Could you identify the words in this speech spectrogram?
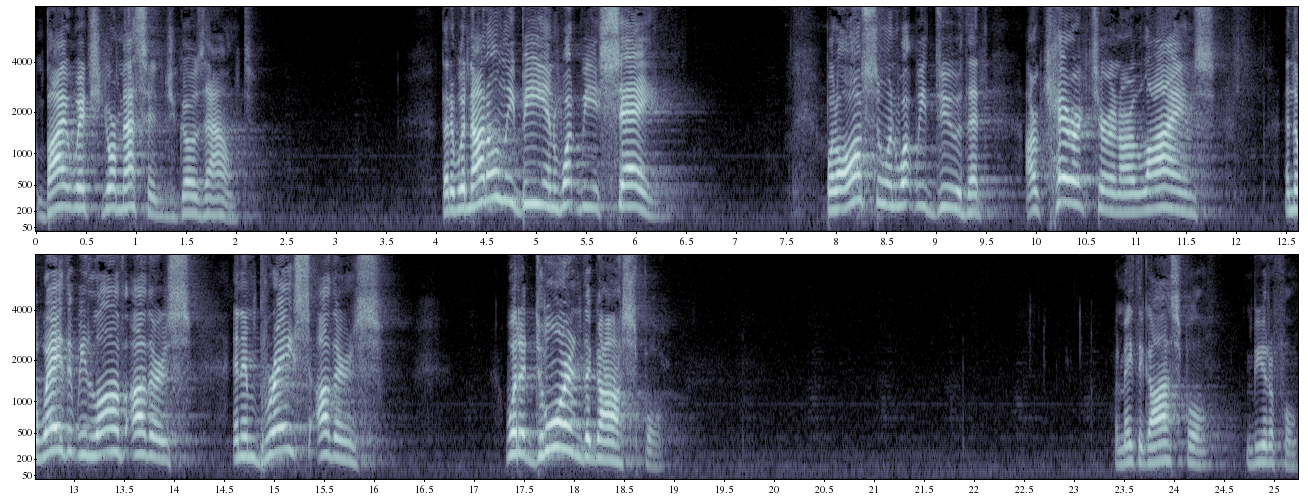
by which your message goes out. That it would not only be in what we say, but also in what we do, that our character and our lives and the way that we love others and embrace others would adorn the gospel, would make the gospel beautiful.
